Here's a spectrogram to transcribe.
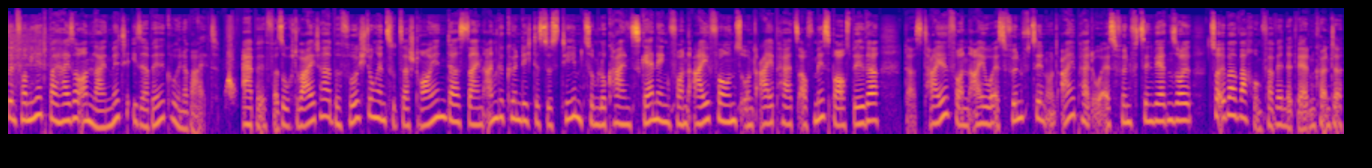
informiert bei Heise Online mit Isabel Grünewald. Apple versucht weiter, Befürchtungen zu zerstreuen, dass sein angekündigtes System zum lokalen Scanning von iPhones und iPads auf Missbrauchsbilder, das Teil von iOS 15 und iPadOS 15 werden soll, zur Überwachung verwendet werden könnte.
